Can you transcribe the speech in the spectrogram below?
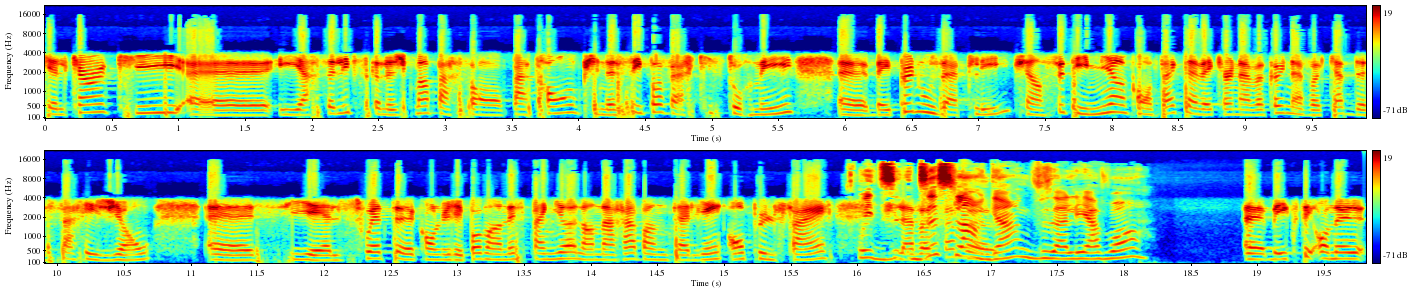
quelqu'un qui est harcelé psychologiquement par son patron puis ne sait pas vers qui se tourner, ben peut nous appeler puis ensuite est mis en contact avec un avocat, une avocate de sa région. Euh, si elle souhaite qu'on lui réponde en espagnol, en arabe, en italien, on peut le faire. Oui, 10 langues hein, que vous allez avoir. Euh, ben écoutez, on a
